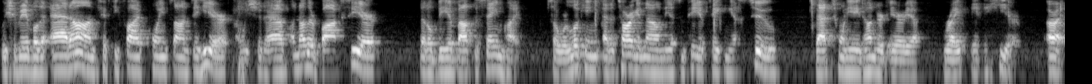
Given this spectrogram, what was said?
we should be able to add on 55 points onto here, and we should have another box here that'll be about the same height. So we're looking at a target now in the S&P of taking us to that 2800 area right in here. All right.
